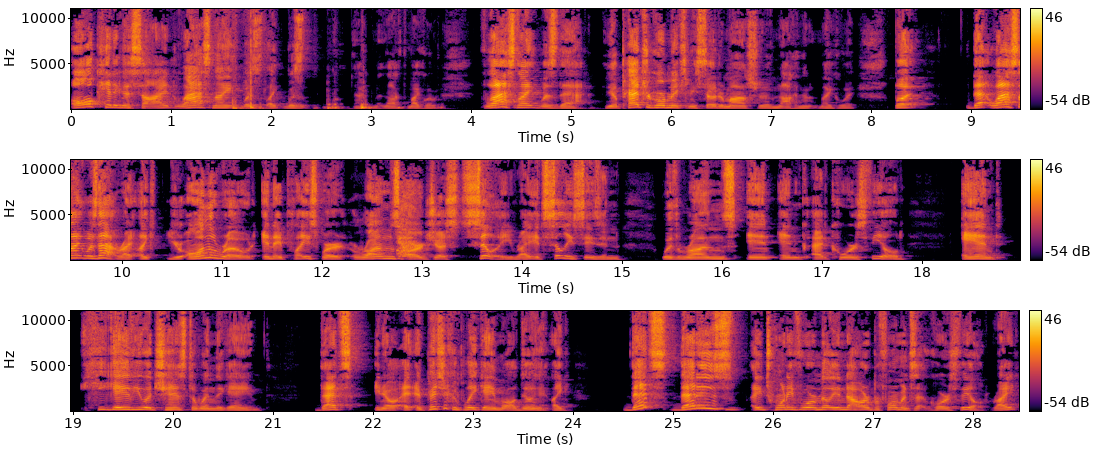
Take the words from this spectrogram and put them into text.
all kidding aside, last night was like was not the mic away. Last night was that. You know, Patrick Corbin makes me so demonstrative knocking the mic away, but that last night was that right. Like you're on the road in a place where runs are just silly, right? It's silly season with runs in in at Coors Field, and he gave you a chance to win the game. That's you know, and, and pitch a complete game while doing it. Like that's that is a twenty four million dollar performance at Coors Field, right?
